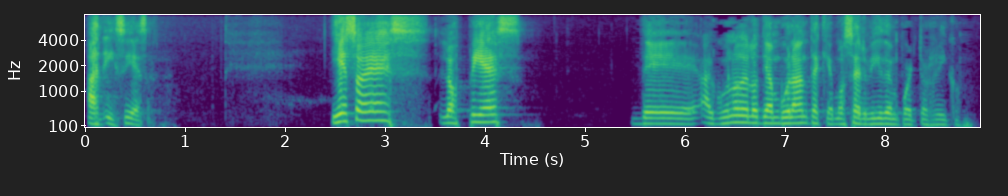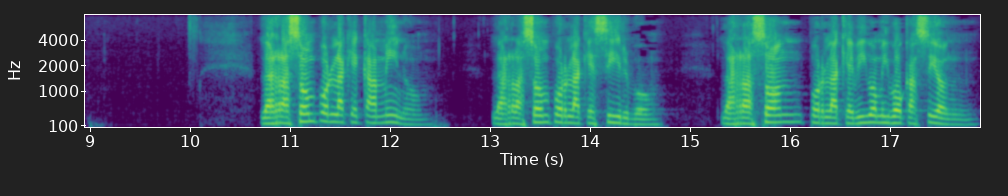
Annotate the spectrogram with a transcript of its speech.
Ah, y sí, esa. Y eso es los pies de algunos de los deambulantes que hemos servido en Puerto Rico. La razón por la que camino, la razón por la que sirvo, la razón por la que vivo mi vocación,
